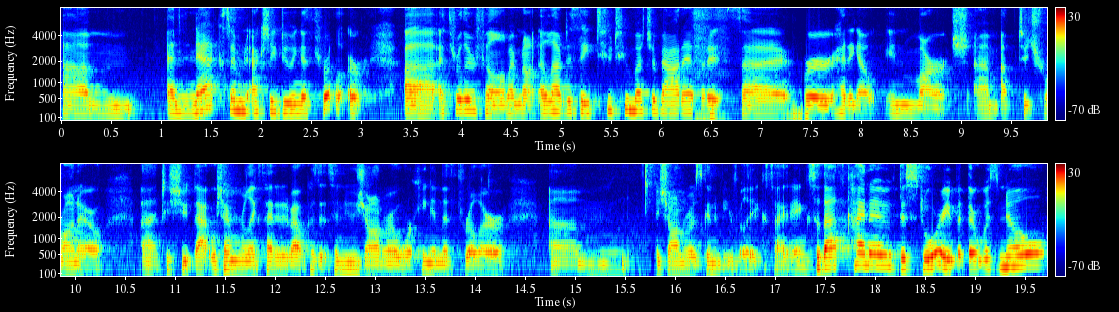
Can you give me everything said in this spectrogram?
Um, and next I'm actually doing a thriller uh, a thriller film. I'm not allowed to say too too much about it but it's uh, we're heading out in March um, up to Toronto uh, to shoot that which I'm really excited about because it's a new genre working in the thriller um, genre is going to be really exciting. So that's kind of the story, but there was no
